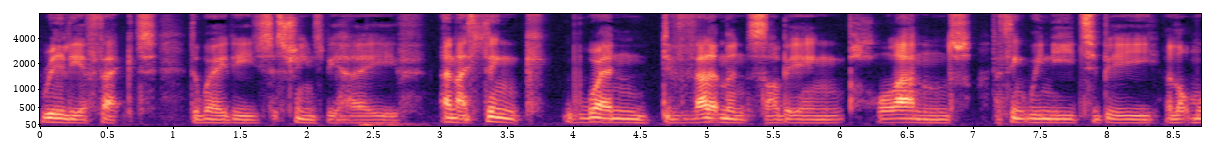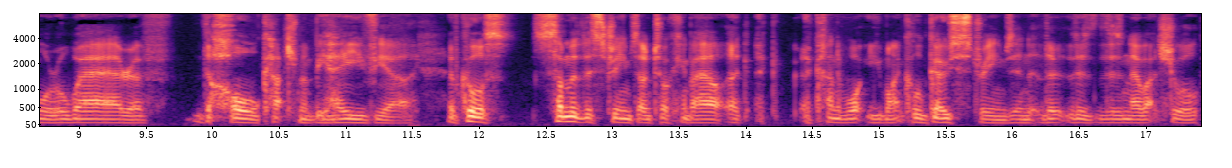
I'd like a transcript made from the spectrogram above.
really affect the way these streams behave. And I think when developments are being planned, I think we need to be a lot more aware of the whole catchment behaviour. Of course, some of the streams I'm talking about are, are, kind of what you might call ghost streams, and there's, there's, no actual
